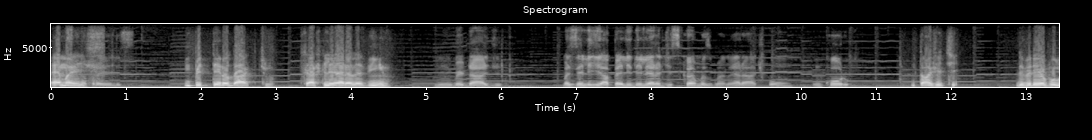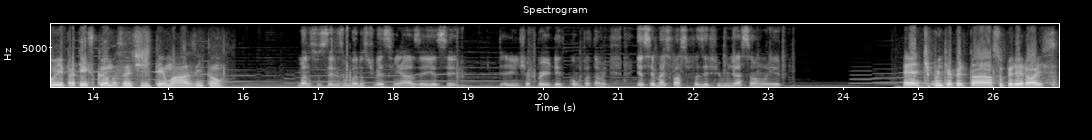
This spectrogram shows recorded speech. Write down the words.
É, mas um pterodáctilo. Você acha que ele era levinho? Hum, verdade. Mas ele, a pele dele era de escamas, mano. Era tipo um, um couro. Então a gente deveria evoluir pra ter escamas antes de ter uma asa, então. Mano, se os seres humanos tivessem asa, ia ser. A gente ia perder completamente. Ia ser mais fácil fazer filme de ação, não ia? É, tipo, interpretar super-heróis.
